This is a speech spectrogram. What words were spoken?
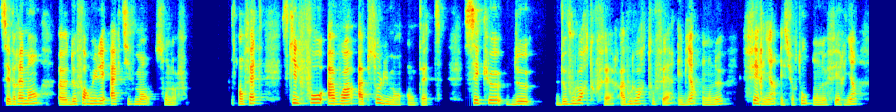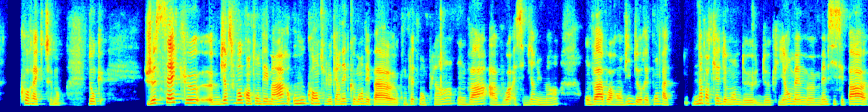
C'est vraiment, de formuler activement son offre. En fait, ce qu'il faut avoir absolument en tête, c'est que de de vouloir tout faire, à vouloir tout faire, eh bien, on ne fait rien et surtout, on ne fait rien correctement. Donc, je sais que, heu, bien souvent quand on démarre ou quand le carnet de commandes est pas, heu, complètement plein, on va avoir et c'est bien humain, on va avoir envie de répondre à n'importe quelle demande de client, même, même si c'est pas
